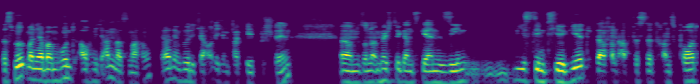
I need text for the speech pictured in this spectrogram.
Das wird man ja beim Hund auch nicht anders machen, ja, den würde ich ja auch nicht im Paket bestellen, ähm, sondern möchte ganz gerne sehen, wie es dem Tier geht, davon ab, dass der Transport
